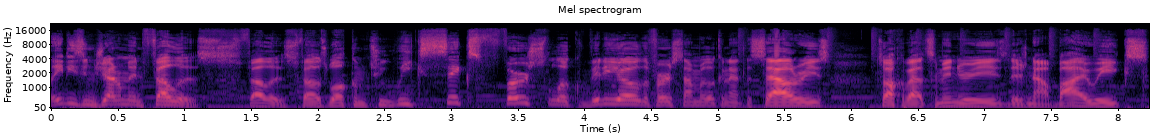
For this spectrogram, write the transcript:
Ladies and gentlemen, fellas, fellas, fellas, welcome to week six first look video. The first time we're looking at the salaries, talk about some injuries. There's now bye weeks.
